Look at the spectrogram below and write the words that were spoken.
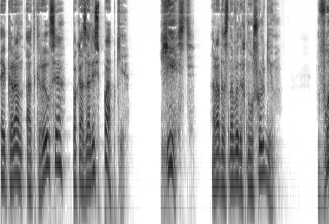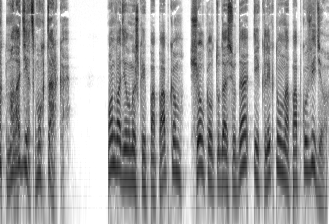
Экран открылся, показались папки. «Есть!» — радостно выдохнул Шульгин. «Вот молодец, Мухтарка!» Он водил мышкой по папкам, щелкал туда-сюда и кликнул на папку видео.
